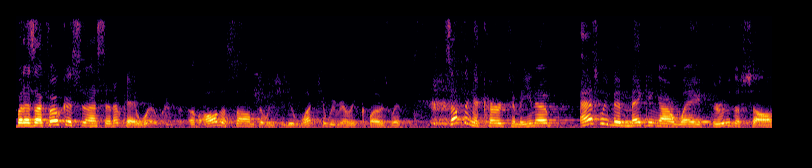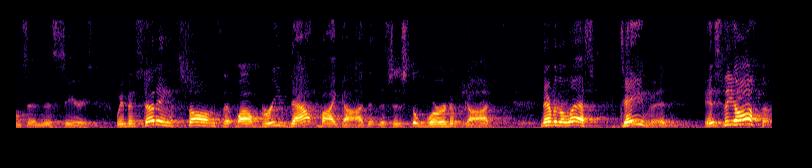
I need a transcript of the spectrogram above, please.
but as I focused and I said, okay, wh- of all the Psalms that we should do, what should we really close with? Something occurred to me. You know, as we've been making our way through the Psalms in this series, We've been studying Psalms that, while breathed out by God, that this is the Word of God, nevertheless, David is the author,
